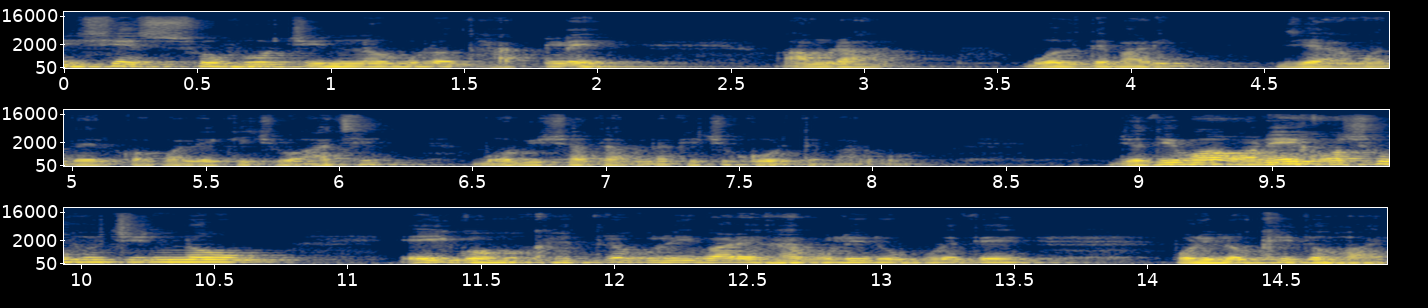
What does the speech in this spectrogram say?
বিশেষ শুভ চিহ্নগুলো থাকলে আমরা বলতে পারি যে আমাদের কপালে কিছু আছে, ভবিষ্যতে আমরা কিছু করতে পারব। যদি বা অনেক অশুভ চিহ্নও এই গ্রহক্ষেত্রগুলি বা রেখাগুলির উপরেতে পরিলক্ষিত হয়,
